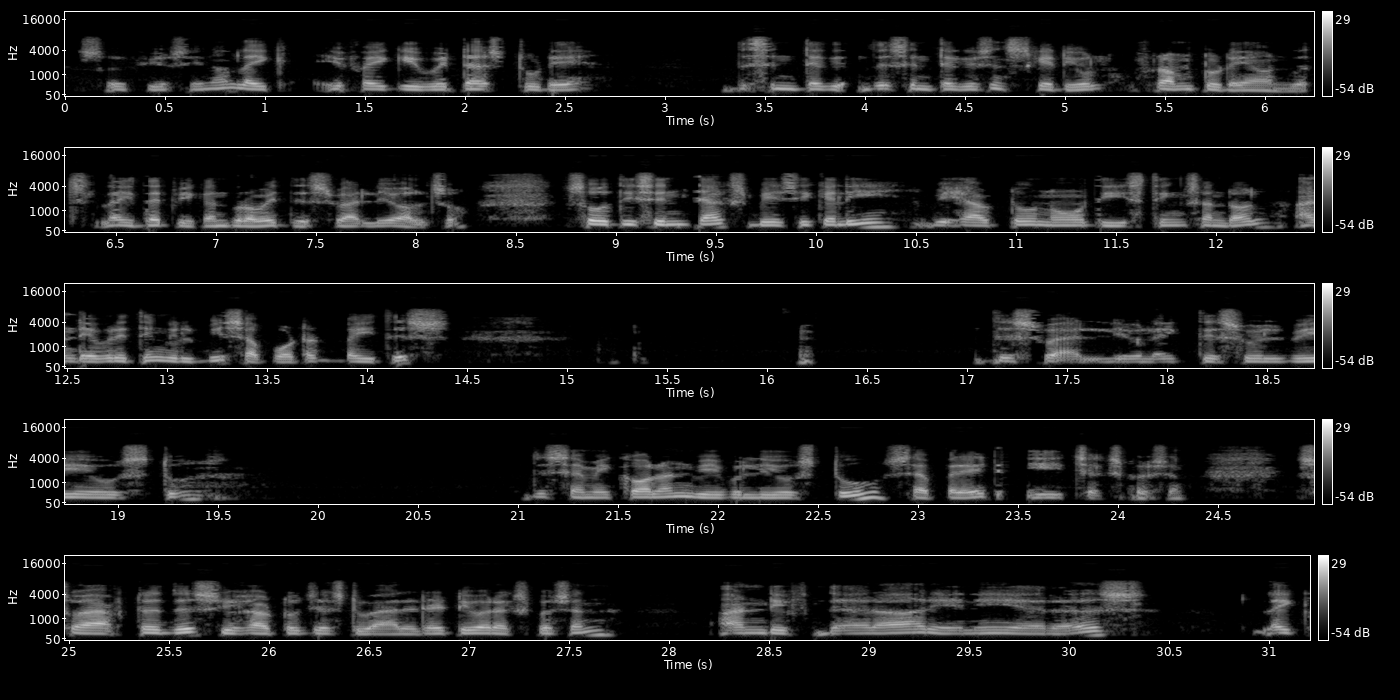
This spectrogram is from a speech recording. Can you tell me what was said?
So if you see now like if i give it as today this integ this integration schedule from today onwards like that we can provide this value also. So the syntax basically we have to know these things and all and everything will be supported by this this value like this will be used to the semicolon we will use to separate each expression. So after this you have to just validate your expression and if there are any errors like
